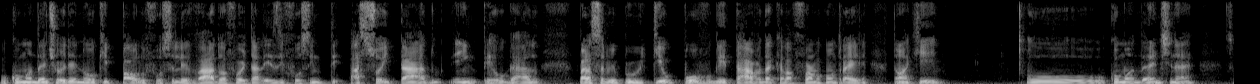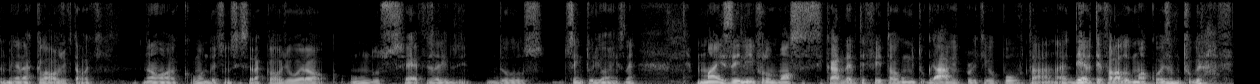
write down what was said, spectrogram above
O comandante ordenou que Paulo fosse levado à fortaleza e fosse açoitado e interrogado para saber por que o povo gritava daquela forma contra ele. Então aqui, o, comandante, né? Se não me engano era Cláudio que estava aqui. Não, o comandante não sei se era Cláudio ou era um dos chefes ali do, dos centuriões, né? Mas ele falou: Nossa, esse cara deve ter feito algo muito grave, porque o povo tá. Deve ter falado alguma coisa muito grave.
